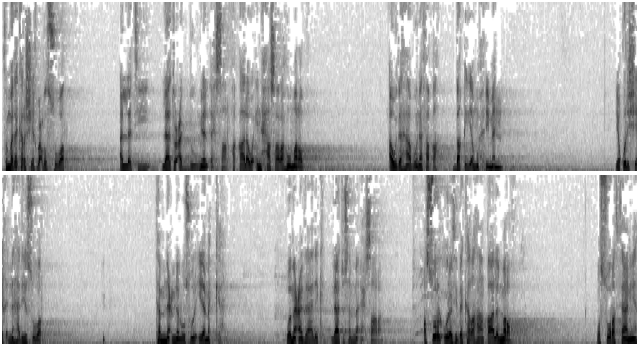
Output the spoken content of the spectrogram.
ثم ذكر الشيخ بعض الصور التي لا تعد من الإحصار. فقال وإن حصره مرض أو ذهاب نفقة بقي محرما. يقول الشيخ إن هذه الصور تمنع من الوصول إلى مكة ومع ذلك لا تسمى إحصارا. الصورة الأولى التي ذكرها قال المرض والصورة الثانية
